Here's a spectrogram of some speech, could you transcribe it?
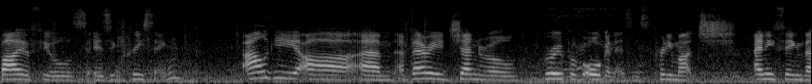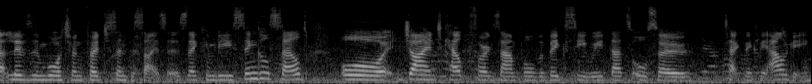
biofuels is increasing. Algae are um, a very general group of organisms, pretty much anything that lives in water and photosynthesizes. They can be single celled or giant kelp, for example, the big seaweed, that's also technically algae.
